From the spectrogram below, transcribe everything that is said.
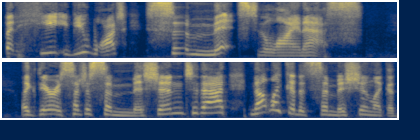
but he if you watch submits to the lioness. Like there is such a submission to that, not like a, submission like a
